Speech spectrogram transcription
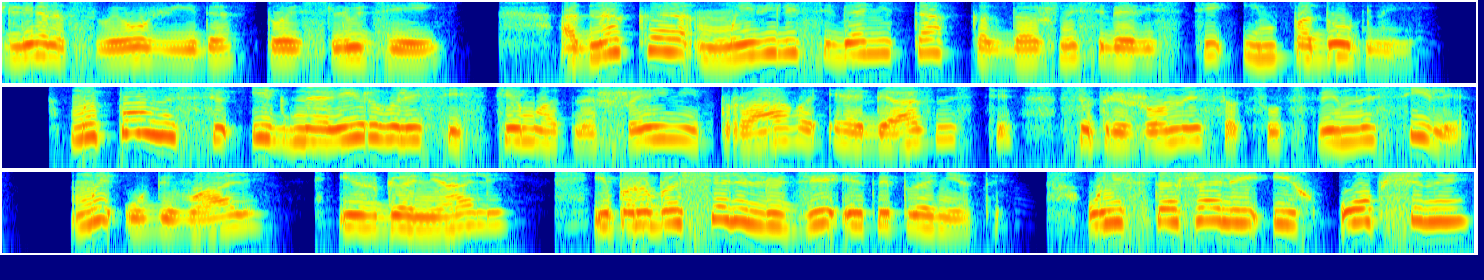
членов своего вида, то есть людей. Однако мы вели себя не так, как должны себя вести им подобные. Мы полностью игнорировали систему отношений, права и обязанности, сопряженные с отсутствием насилия. Мы убивали, изгоняли и порабощали людей этой планеты уничтожали их общины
